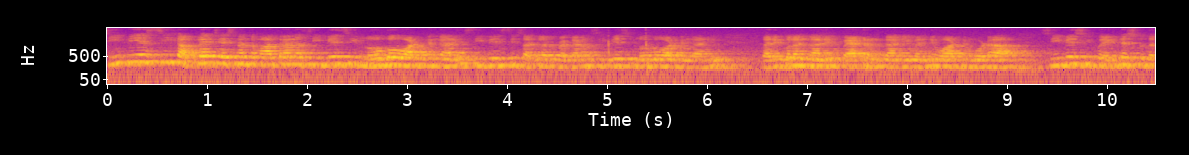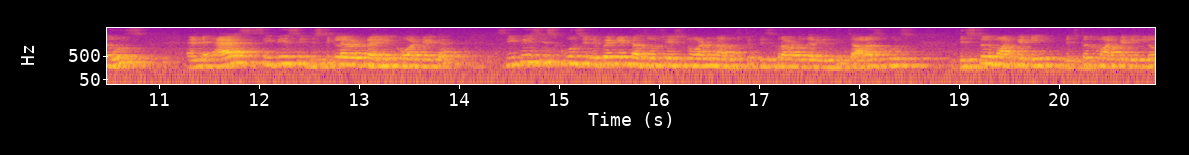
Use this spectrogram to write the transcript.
సిబిఎస్ఈకి అప్లై చేసినంత మాత్రాన సిబిఎస్ఈ లోగో వాడటం కానీ సిబిఎస్ఈ సర్క్యులర్ ప్రకారం సిబిఎస్ఈ లోగో వాడటం కానీ కరికులం కానీ ప్యాటర్న్ కానీ ఇవన్నీ వాడటం కూడా సిబిఎస్ఈకు against the rules and as CBSE district level training coordinator CBSE schools independent association వాళ్ళు నా దృష్టికి తీసుకురావడం జరిగింది. చాలా స్కూల్స్ డిజిటల్ మార్కెటింగ్ డిజిటల్ మార్కెటింగ్లో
